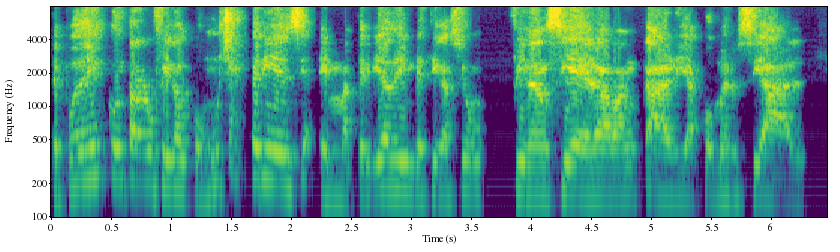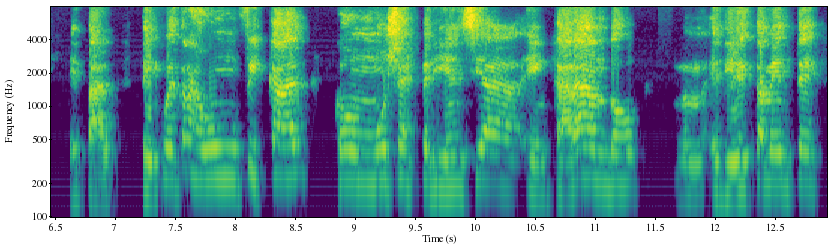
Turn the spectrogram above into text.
Te puedes encontrar un fiscal con mucha experiencia en materia de investigación financiera, bancaria, comercial, y eh, tal. Te encuentras un fiscal con mucha experiencia encarando directamente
